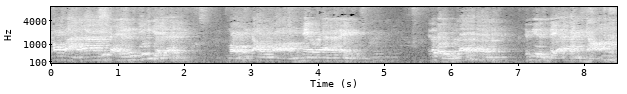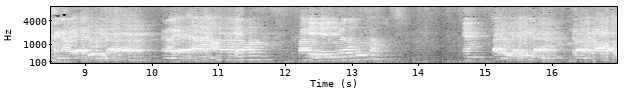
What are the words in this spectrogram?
ông bà ta dưới đây nó dưới vậy đó một con trâu bò heo ra cái này. Nó bự lớn hơn giống như đẻ ra thằng nhỏ thằng nào đẻ ra trước thì lớn hơn thằng nào đẻ ra sau nhỏ hơn vậy thôi. Quan điểm gì mình đâu bước không? Nha. Tới bây giờ như là rồi là bao tử.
